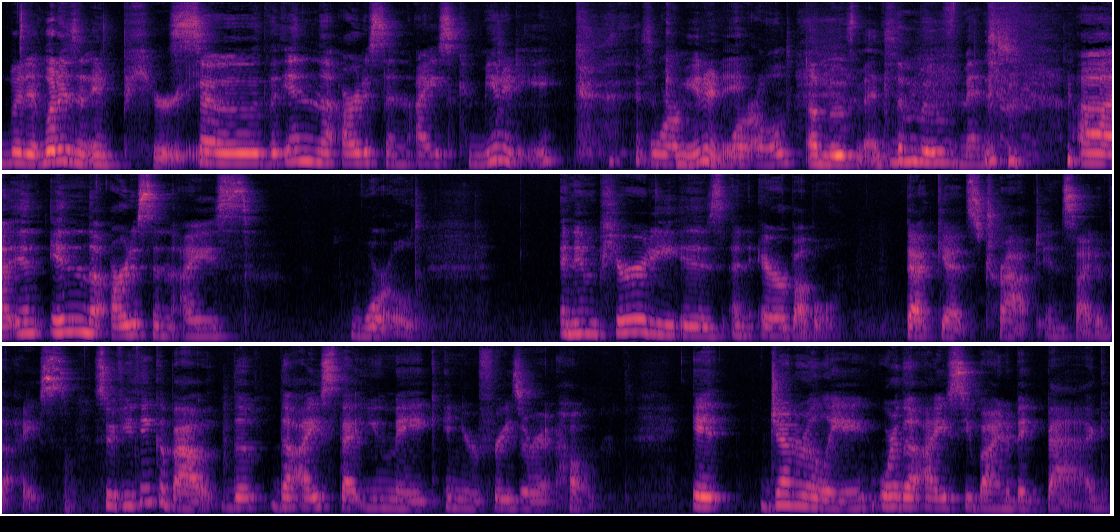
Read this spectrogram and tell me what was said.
What i- what is an impurity? So the, in the artisan ice community a community. world, a movement. the movement uh, in in the artisan ice world, an impurity is an air bubble that gets trapped inside of the ice. So if you think about the the ice that you make in your freezer at home, it generally or the ice you buy in a big bag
